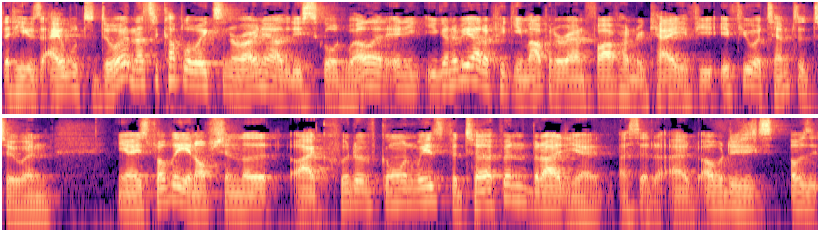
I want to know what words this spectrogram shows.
that he was able to do it, and that's a couple of weeks in a row now that he's scored well, and, and you're going to be able to pick him up at around 500k if you if you were tempted to, and you know he's probably an option that I could have gone with for Turpin, but I you know I said I, I would have, I was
